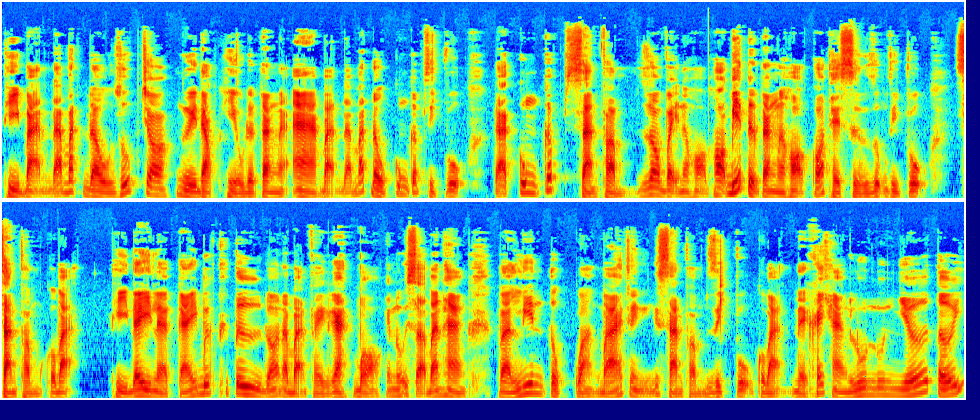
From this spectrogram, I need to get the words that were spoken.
thì bạn đã bắt đầu giúp cho người đọc hiểu được rằng là à bạn đã bắt đầu cung cấp dịch vụ, đã cung cấp sản phẩm. Do vậy là họ họ biết được rằng là họ có thể sử dụng dịch vụ sản phẩm của bạn. Thì đây là cái bước thứ tư, đó là bạn phải gạt bỏ cái nỗi sợ bán hàng và liên tục quảng bá cho những cái sản phẩm dịch vụ của bạn để khách hàng luôn luôn nhớ tới.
